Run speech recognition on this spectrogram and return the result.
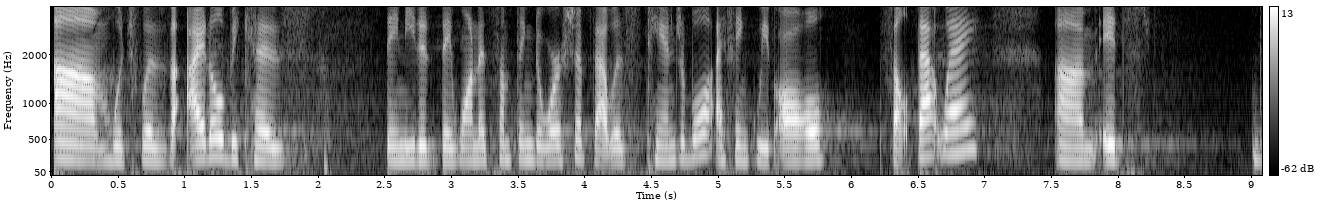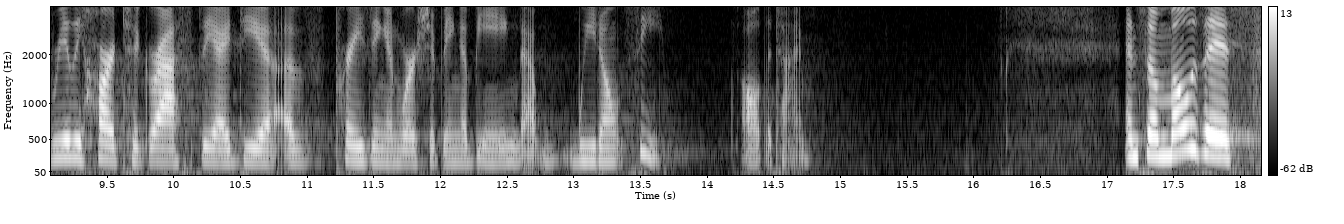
um, which was the idol because they needed, they wanted something to worship that was tangible. I think we've all felt that way. Um, it's really hard to grasp the idea of praising and worshiping a being that we don't see all the time. And so Moses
